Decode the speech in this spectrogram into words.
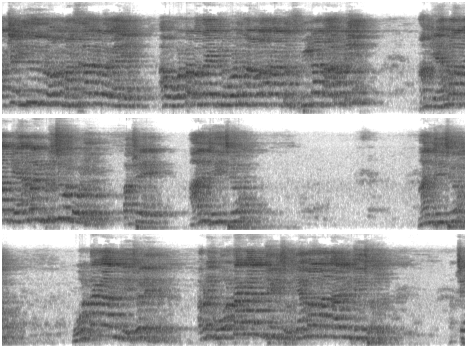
പക്ഷെ ഇതിൽ നിന്ന് നമുക്ക് മനസ്സിലാക്കേണ്ട കാര്യം ആ ഓട്ടപ്പന്തയത്തിൽ ഓടുന്ന ആളെക്കാട്ടും സ്പീഡായിട്ട് ആരോടി ആ ക്യാമറമാൻ ക്യാമറയെ പിടിച്ചുകൊണ്ട് ഓടി. പക്ഷേ ആര് ജയിച്ചു? ആര് ജയിച്ചു? ഓട്ടക്കാരൻ ജയിച്ചു അല്ലേ? അവിടെ ഓട്ടക്കാരൻ ജയിച്ചു. ക്യാമറമാൻ ആരെങ്കിലും ജയിച്ചു? പക്ഷേ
